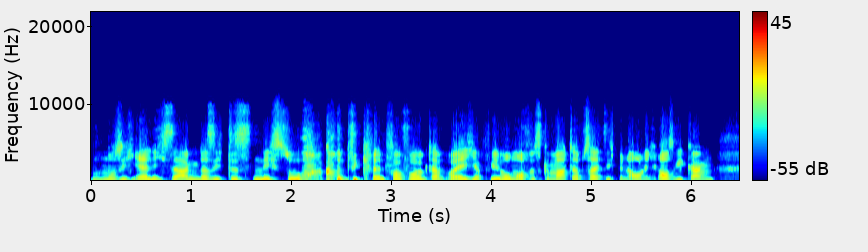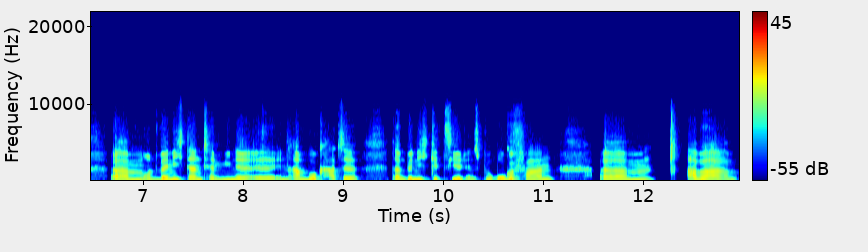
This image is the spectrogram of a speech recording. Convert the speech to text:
muss ich ehrlich sagen, dass ich das nicht so konsequent verfolgt habe, weil ich ja viel Homeoffice gemacht habe. Das heißt, ich bin auch nicht rausgegangen. Ähm, und wenn ich dann Termine äh, in Hamburg hatte, dann bin ich gezielt ins Büro gefahren. Ähm, aber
